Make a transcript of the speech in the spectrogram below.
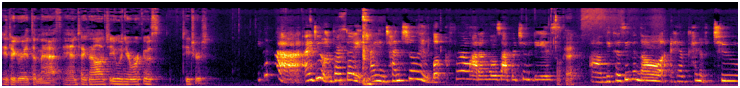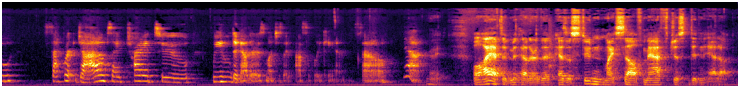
integrate the math and technology when you're working with teachers? Yeah, I do. In fact, I, I intentionally look for a lot of those opportunities. Okay. Um, because even though I have kind of two separate jobs, I try to weave them together as much as I possibly can. So, yeah. Right. Well, I have to admit, Heather, that as a student myself, math just didn't add up.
